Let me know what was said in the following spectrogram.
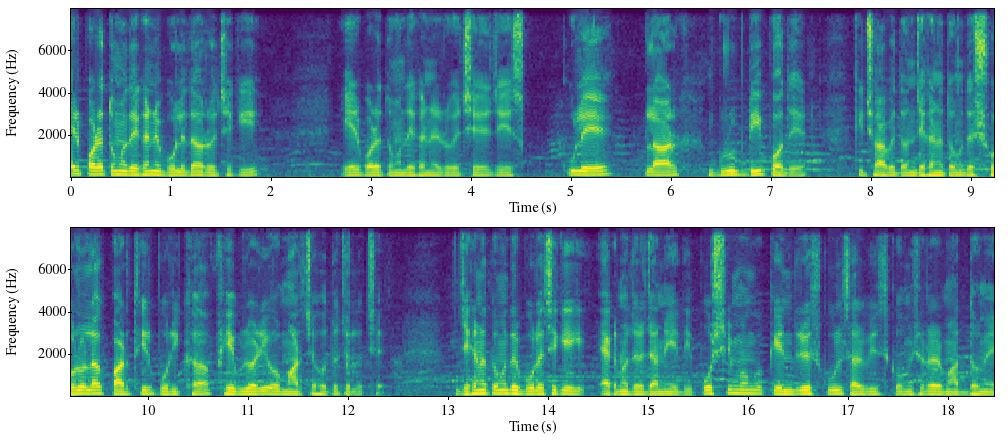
এরপরে তোমাদের এখানে বলে দেওয়া রয়েছে কি, এরপরে তোমাদের এখানে রয়েছে যে স্কুলে ক্লার্ক গ্রুপ ডি পদের কিছু আবেদন, যেখানে তোমাদের ষোলো লাখ প্রার্থীর পরীক্ষা ফেব্রুয়ারি ও মার্চে হতে চলেছে। যেখানে তোমাদের বলেছে কি, এক নজরে জানিয়ে দিই, পশ্চিমবঙ্গ কেন্দ্রীয় স্কুল সার্ভিস কমিশনের মাধ্যমে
